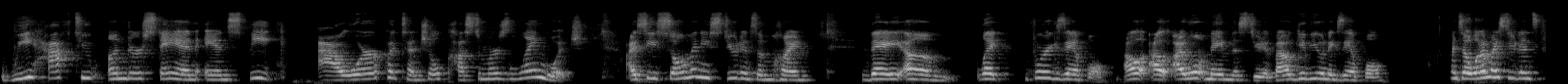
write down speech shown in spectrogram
We have to understand and speak our potential customers' language. I see so many students of mine, they, um, like, for example, I'll, I'll, I won't name the student, but I'll give you an example. And so one of my students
